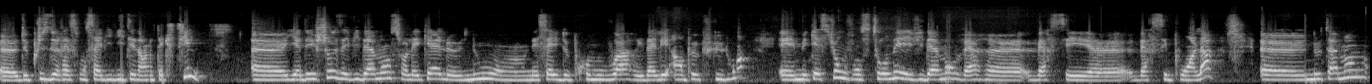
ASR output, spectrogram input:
de plus de responsabilité dans le textile. Euh, il y a des choses évidemment sur lesquelles nous on essaye de promouvoir et d'aller un peu plus loin. Et mes questions vont se tourner évidemment vers euh, vers ces euh, vers ces points-là, notamment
